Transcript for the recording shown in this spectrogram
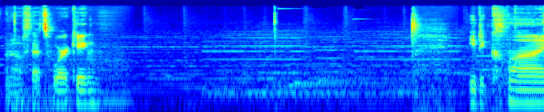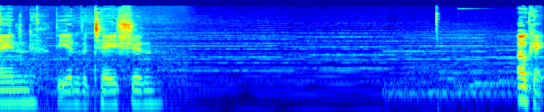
I don't know if that's working. He declined the invitation. Okay,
